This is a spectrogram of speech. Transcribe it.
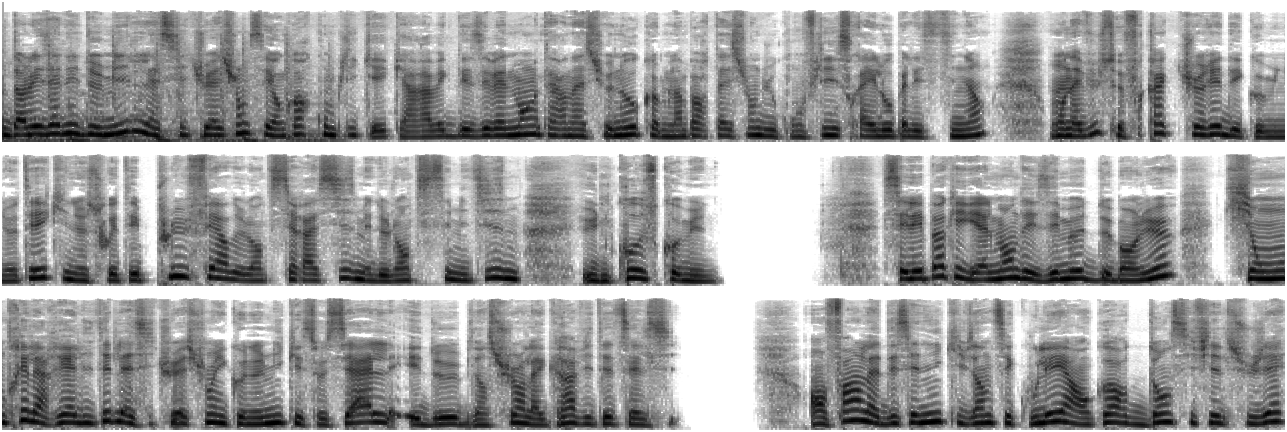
Dans les années 2000, la situation s'est encore compliquée car avec des événements internationaux comme l'importation du conflit israélo-palestinien, on a vu se fracturer des communautés qui ne souhaitaient plus faire de l'antiracisme et de l'antisémitisme une cause commune. C'est l'époque également des émeutes de banlieue qui ont montré la réalité de la situation économique et sociale et de, bien sûr, la gravité de celle-ci. Enfin, la décennie qui vient de s'écouler a encore densifié le sujet,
